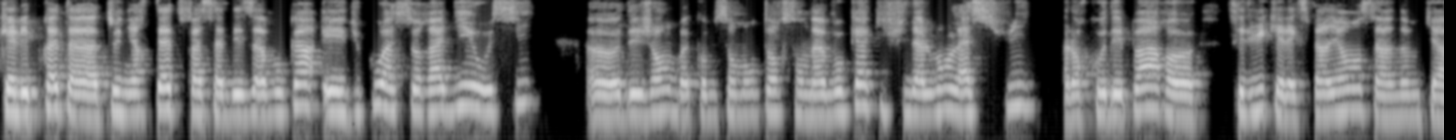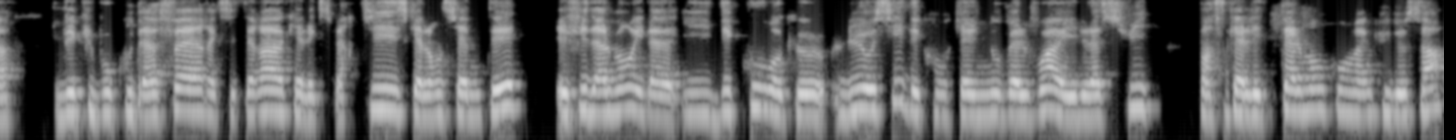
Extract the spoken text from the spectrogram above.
qu'elle est prête à tenir tête face à des avocats et du coup à se rallier aussi euh, des gens bah, comme son mentor, son avocat, qui finalement la suit, alors qu'au départ, c'est lui qui a l'expérience, c'est un homme qui a vécu beaucoup d'affaires, etc., qui a l'expertise, qui a l'ancienneté. Et finalement, il, a, il découvre que lui aussi découvre qu'il y a une nouvelle voie et il la suit parce qu'elle est tellement convaincue de ça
